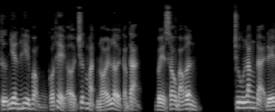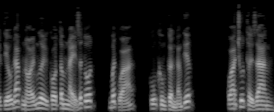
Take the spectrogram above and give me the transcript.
tự nhiên hy vọng có thể ở trước mặt nói lời cảm tạ, về sau báo ân. Chu lăng đại đế tiếu đáp nói, ngươi có tâm này rất tốt, bất quá, cũng không cần đáng tiếc. Qua chút thời gian,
